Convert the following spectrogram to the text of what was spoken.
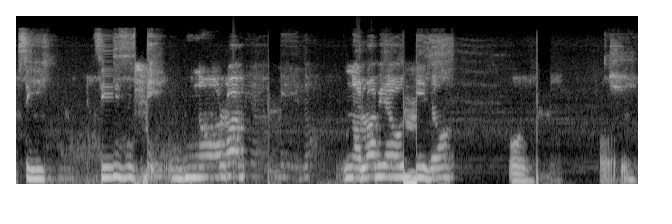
Sí, sí, sí, sí. No lo había oído. No lo había oído hoy. hoy.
